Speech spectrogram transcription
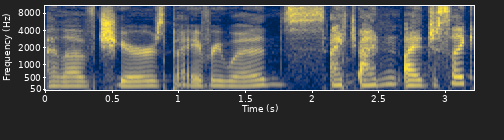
I love Cheers by Avery Woods. I, I, I just like,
